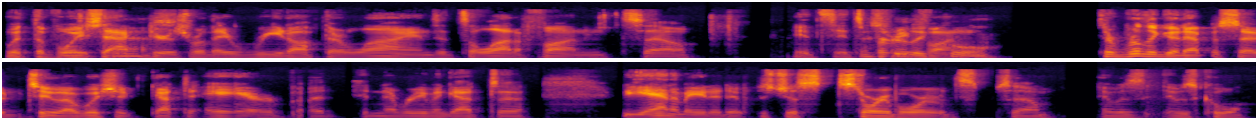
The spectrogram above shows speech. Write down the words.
with the voice actors where they read off their lines. It's a lot of fun. So it's it's That's pretty really fun. Cool. It's a really good episode too. I wish it got to air, but it never even got to be animated. It was just storyboards. So it was it was cool.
